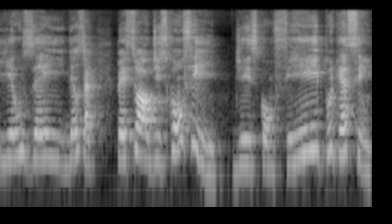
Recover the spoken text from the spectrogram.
e eu usei, deu certo. Pessoal, desconfie. Desconfie, porque assim,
